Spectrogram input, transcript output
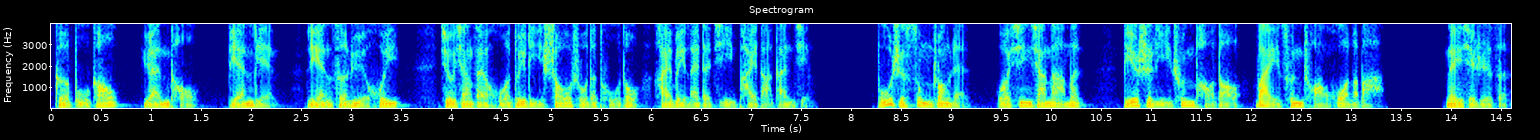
个不高，圆头，扁脸，脸色略灰，就像在火堆里烧熟的土豆，还未来得及拍打干净。不是宋庄人，我心下纳闷，别是李春跑到外村闯祸了吧？那些日子。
